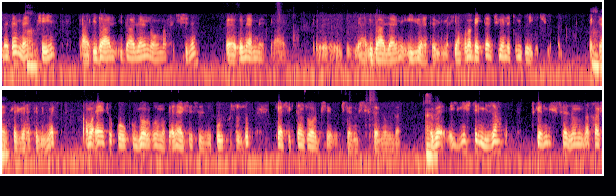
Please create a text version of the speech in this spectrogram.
neden mi? Doğru. Şeyin yani ideal ideallerin olması kişinin e, önemli yani. E, yani ideallerini iyi yönetebilmesi. Yani buna beklenti yönetimi diye geçiyor. Beklentileri yönetebilmek. Ama en çok yorgunluk, enerjisizlik, uykusuzluk gerçekten zor bir şey bu tükenmişlik sezonunda. Evet. Ve ilginçtir mizah tükenmişlik sezonunda karşı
